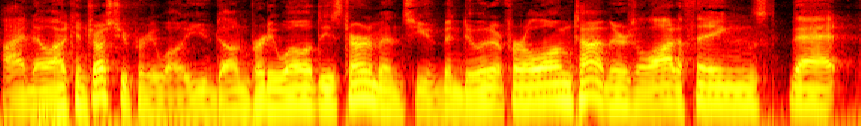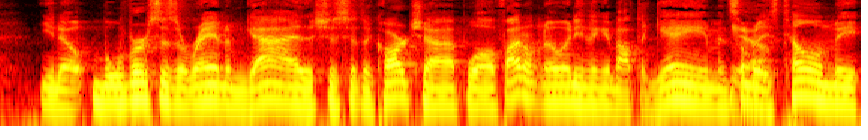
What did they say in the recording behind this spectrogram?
I know I can trust you pretty well. You've done pretty well at these tournaments. You've been doing it for a long time. There's a lot of things that you know versus a random guy that's just at the card shop. Well, if I don't know anything about the game and somebody's telling me,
